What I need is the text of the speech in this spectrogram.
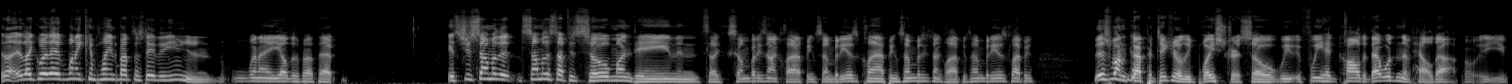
like when I complained about the State of the Union, when I yelled about that, it's just some of the some of the stuff is so mundane, and it's like somebody's not clapping, somebody is clapping, somebody's not clapping, somebody is clapping. This one got particularly boisterous, so we, if we had called it, that wouldn't have held up. You,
